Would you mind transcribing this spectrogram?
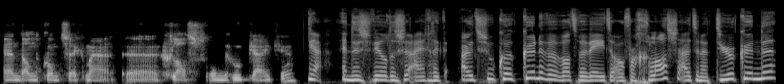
En dan komt zeg maar uh, glas om de hoek kijken. Ja, en dus wilden ze eigenlijk uitzoeken: kunnen we wat we weten over glas uit de natuurkunde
